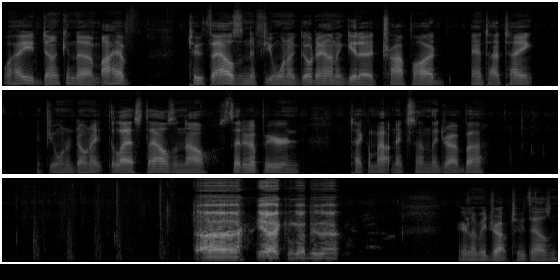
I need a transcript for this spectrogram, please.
Well, hey, Duncan. Um, I have two thousand. If you want to go down and get a tripod anti-tank, if you want to donate the last thousand, I'll set it up here and take them out next time they drive by. Uh, yeah, I can go do that. Here, let me drop two thousand.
